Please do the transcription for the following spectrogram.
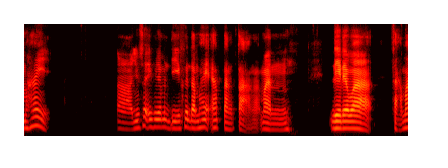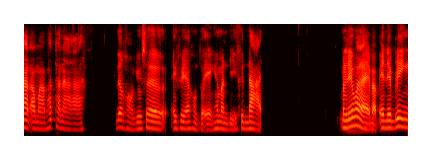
ำให้อ่า user experience มันดีขึ้นทำให้แอปต่าง ๆ อะ มันเรียกได้ว่าสามารถเอามาพัฒนาเรื่องของ user experience ของตัวเองให้มันดีขึ้นได้ มันเรียกว่าอะไรแบบ enabling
